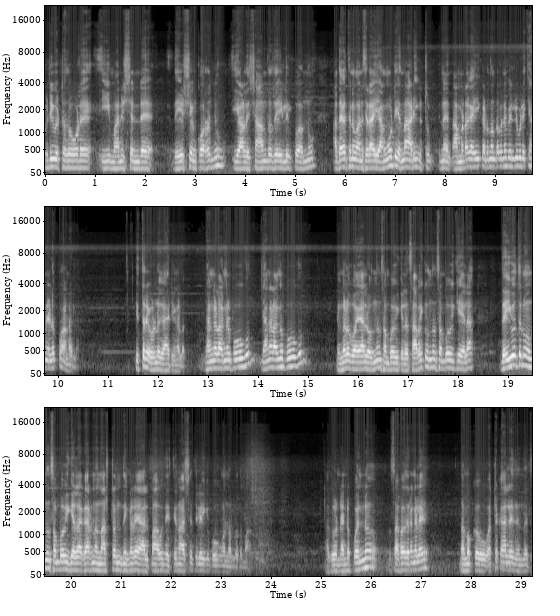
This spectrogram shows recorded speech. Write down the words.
പിടിവിട്ടതോടെ ഈ മനുഷ്യന്റെ ദേഷ്യം കുറഞ്ഞു ഇയാൾ ശാന്തതയിലേക്ക് വന്നു. അദ്ദേഹത്തിന് മനസ്സിലായി അങ്ങോട്ട് എന്നാൽ അടി കിട്ടും? പിന്നെ നമ്മുടെ കൈ കിടന്നുണ്ടവനെ വെല്ലുവിളിക്കാൻ എളുപ്പമാണല്ലോ. ഇത്രയേ ഉള്ളൂ കാര്യങ്ങൾ. ഞങ്ങൾ അങ്ങ് പോകും ഞങ്ങൾ അങ്ങ് പോകും. നിങ്ങൾ പോയാൽ ഒന്നും സംഭവിക്കില്ല സഭയ്ക്കൊന്നും സംഭവിക്കുകയില്ല. ദൈവത്തിനും ഒന്നും സംഭവിക്കില്ല. കാരണം നഷ്ടം നിങ്ങളുടെ ആത്മാവ് നിത്യനാശത്തിലേക്ക് പോകുമെന്നുള്ളത് മാത്രം. അതുകൊണ്ട് എന്റെ പൊന്നു സഹോദരങ്ങളെ നമുക്ക് ഒറ്റക്കാലിൽ നിന്നിട്ട്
